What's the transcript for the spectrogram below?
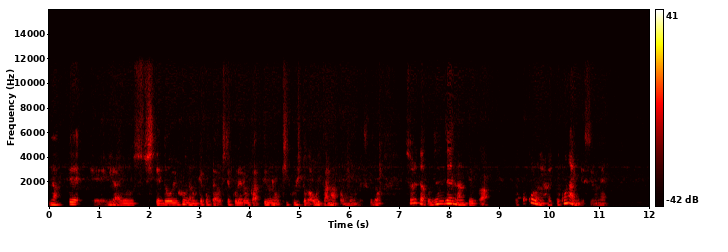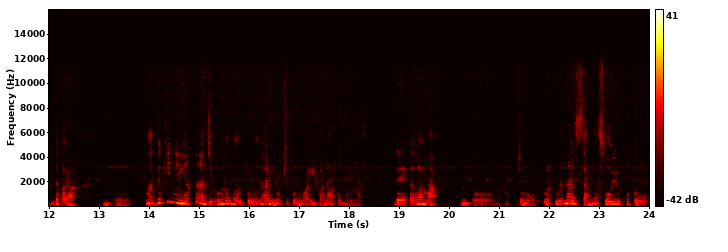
なって、え依頼をしてどういうふうな受け答えをしてくれるかっていうのを聞く人が多いかなと思うんですけど、それだと全然なんていうか、心に入ってこないんですよね。だから、うんとまあ、できねんやったら自分の本当の悩みを聞くのがいいかなと思います。で、ただまあ、うんと、その、占い師さんがそういうことを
